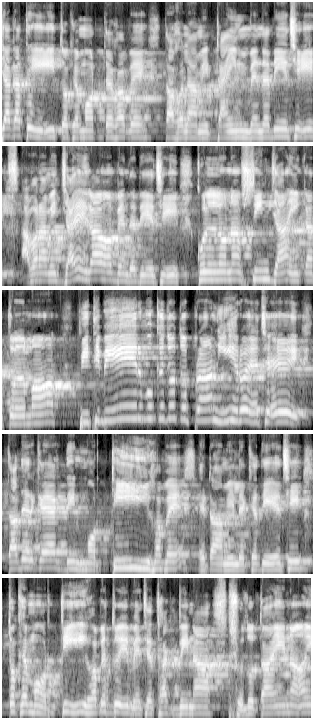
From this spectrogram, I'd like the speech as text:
জায়গাতেই তোকে মরতে হবে। তাহলে আমি টাইম বেঁধে দিয়েছি, আবার আমি জায়গাও বেঁধে দিয়েছি। কুল্লু নাফসিন জাইকাতুল মত পৃথিবীর বুকে যত প্রাণী রয়েছে, তাদেরকে একদিন মরতেই হবে, এটা আমি লিখে দিয়েছি। তোকে মরতেই হবে, তুই বেঁচে থাকবি না। শুধু তাই নয়,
